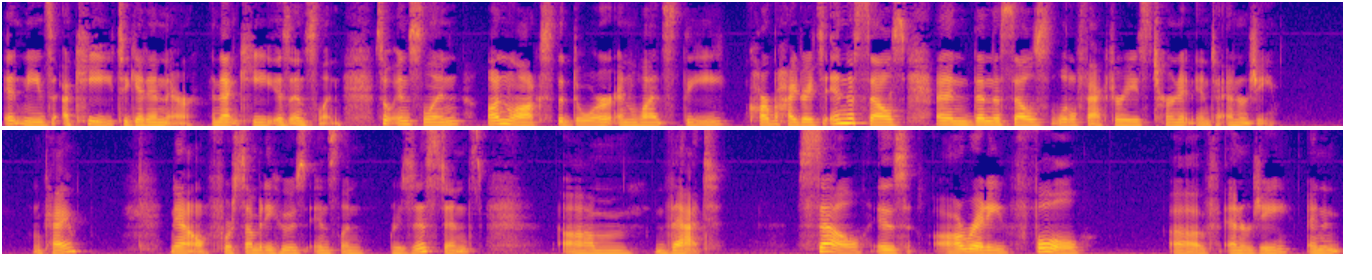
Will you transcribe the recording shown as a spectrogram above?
it needs a key to get in there. And that key is insulin. So insulin unlocks the door and lets the carbohydrates in the cells, and then the cells' little factories turn it into energy. Okay? Now, for somebody who's insulin resistant, um, that cell is already full of energy and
